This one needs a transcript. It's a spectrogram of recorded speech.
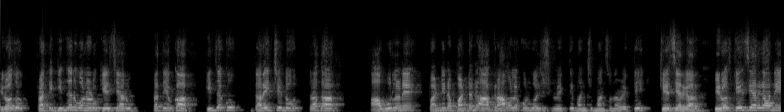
ఈ రోజు ప్రతి గింజను కొన్నాడు కేసీఆర్. ప్రతి ఒక్క గింజకు ధర ఇచ్చిండు. తర్వాత ఆ ఊర్లోనే పండిన పంటను ఆ గ్రామంలో కొనుగోలు చేసిన వ్యక్తి మంచి మనసు ఉన్న వ్యక్తి కేసీఆర్ గారు. ఈ రోజు కేసీఆర్ గారిని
